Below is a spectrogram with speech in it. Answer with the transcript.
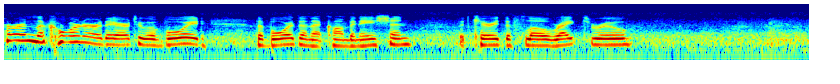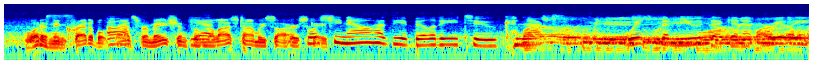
turn the corner there to avoid the boards on that combination, but carried the flow right through. What an incredible Oh, transformation from yes. the last time we saw her skate. Well, she now has the ability to connect Marks for Fumie with the music, and it really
